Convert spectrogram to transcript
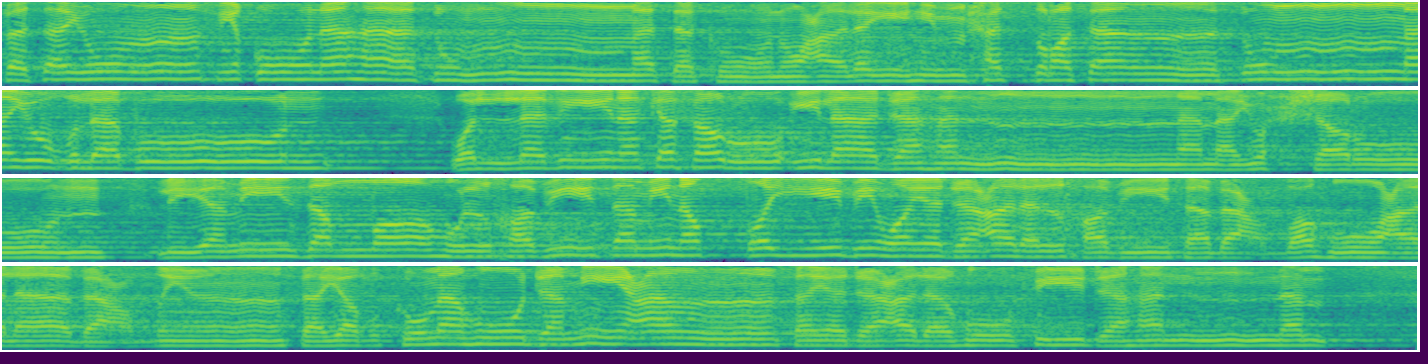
فسينفقونها ثم تكون عليهم حسرة ثم يغلبون والذين كفروا إلى جهنم يحشرون ليميز الله الخبيث من الطيب ويجعل الخبيث بعضه على بعض فيركمه جميعا فيجعله في جهنم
